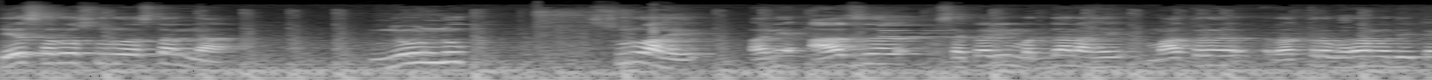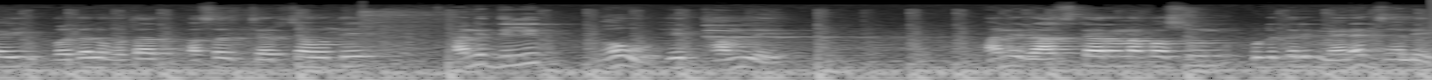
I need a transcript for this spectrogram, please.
हे सर्व सुरू असताना निवडणूक सुरू आहे आणि आज सकाळी मतदान आहे. मात्र रात्रभरामध्ये काही बदल होतात असं चर्चा होते आणि दिलीप भाऊ हे थांबले आणि राजकारणापासून कुठेतरी मॅनेज झाले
